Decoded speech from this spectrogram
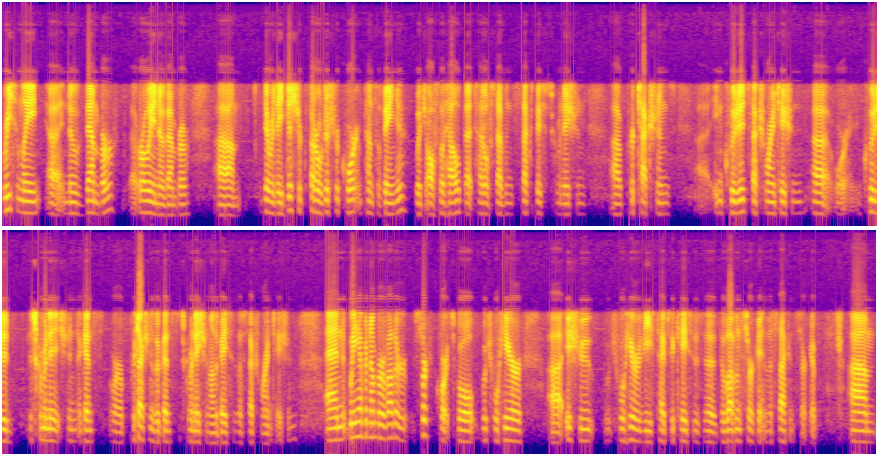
recently, uh, in November, early in November, um, there was a district, federal district court in Pennsylvania, which also held that Title VII sex-based discrimination uh, protections uh, included sexual orientation uh, or included discrimination against or protections against discrimination on the basis of sexual orientation. And we have a number of other circuit courts will, which will hear uh, issue, we'll hear these types of cases, uh, the 11th Circuit and the Second Circuit. Um,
